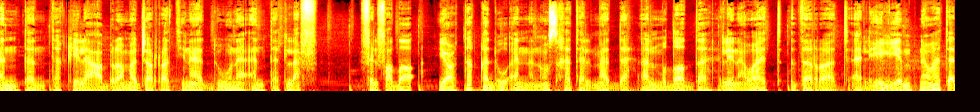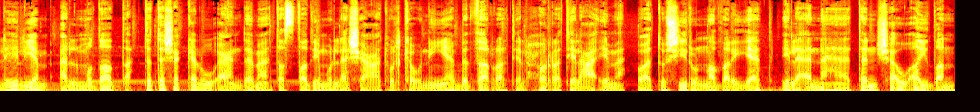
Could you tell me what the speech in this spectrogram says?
أن تنتقل عبر مجرتنا دون أن تتلف. في الفضاء يعتقد أن نسخة المادة المضادة لنواة ذرات الهيليوم نواة الهيليوم المضادة تتشكل عندما تصطدم الأشعة الكونية بالذرات الحرة العائمة وتشير النظريات إلى أنها تنشأ أيضا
